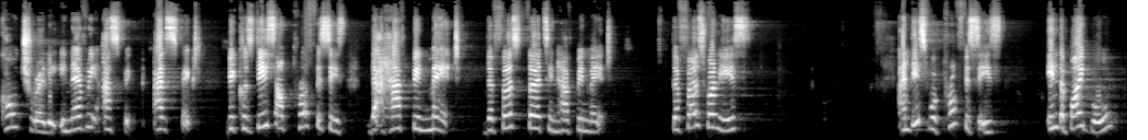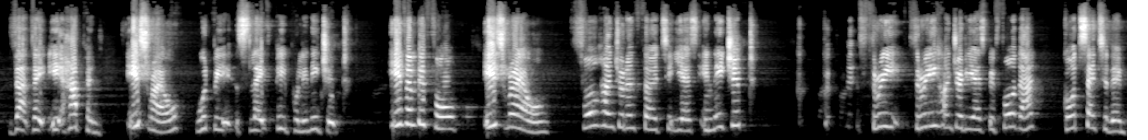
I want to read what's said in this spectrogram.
culturally in every aspect aspect because these are prophecies that have been made. The first 13 have been made. The first one is, and these were prophecies in the Bible that they, it happened. Israel would be slave people in Egypt. Even before Israel, 430 years in Egypt, three, 300 years before that, God said to them,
